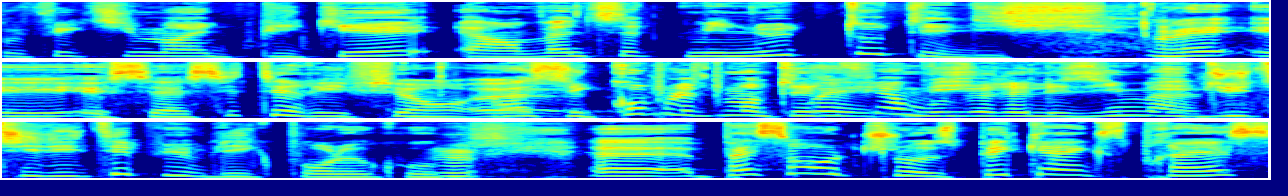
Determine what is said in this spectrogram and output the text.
Faut effectivement être piqué et en 27 minutes, tout est dit. Oui, et, et c'est assez terrifiant. Ah, Euh, c'est complètement terrifiant, ouais, vous verrez les images. d'utilité publique pour le coup. Mm. Euh, passons à autre chose. Pékin Express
